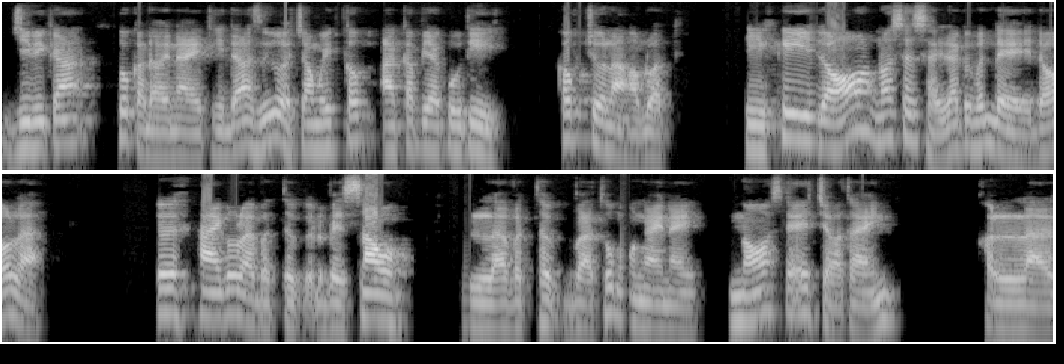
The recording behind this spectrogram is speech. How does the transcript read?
Jivika thuốc cả đời này thì đã giữ ở trong cái cốc Akapyakuti, cốc chưa làm học luật. Thì khi đó nó sẽ xảy ra cái vấn đề đó là cái hai cái loại vật thực về sau là vật thực và thuốc một ngày này nó sẽ trở thành là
